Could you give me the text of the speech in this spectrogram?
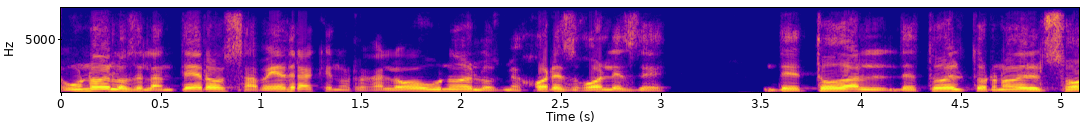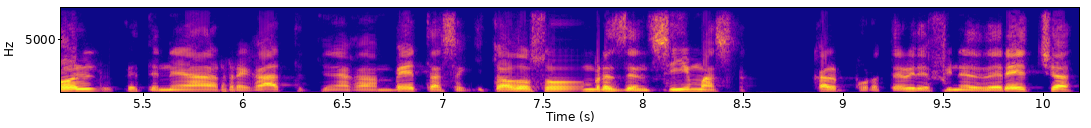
uno de los delanteros, Saavedra, que nos regaló uno de los mejores goles de, de, todo, el, de todo el torneo del sol, que tenía regate, tenía gambeta, se quitó a dos hombres de encima, saca al portero y define de derecha.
